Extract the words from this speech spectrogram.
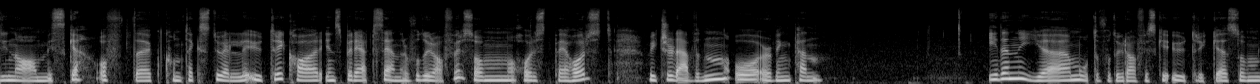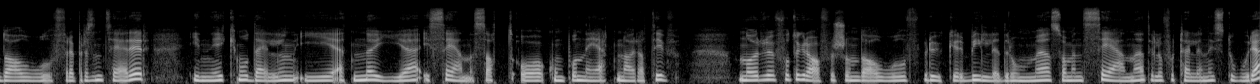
dynamiske, ofte kontekstuelle uttrykk har inspirert senere fotografer som Horst P. Horst, Richard Avedon og Irving Penn. I det nye motefotografiske uttrykket som Dahl Wolf representerer, inngikk modellen i et nøye iscenesatt og komponert narrativ. Når fotografer som Dahl Wolf bruker billedrommet som en scene til å fortelle en historie,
